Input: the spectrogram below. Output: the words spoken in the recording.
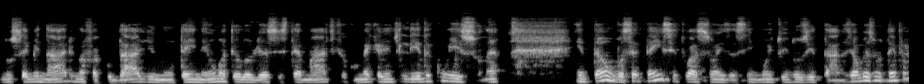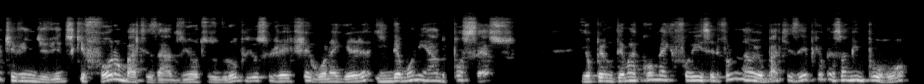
no seminário, na faculdade, não tem nenhuma teologia sistemática, como é que a gente lida com isso, né? Então, você tem situações assim muito inusitadas. E ao mesmo tempo eu tive indivíduos que foram batizados em outros grupos e o sujeito chegou na igreja endemoniado, possesso. E eu perguntei, mas como é que foi isso? Ele falou, não, eu batizei porque o pessoal me empurrou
